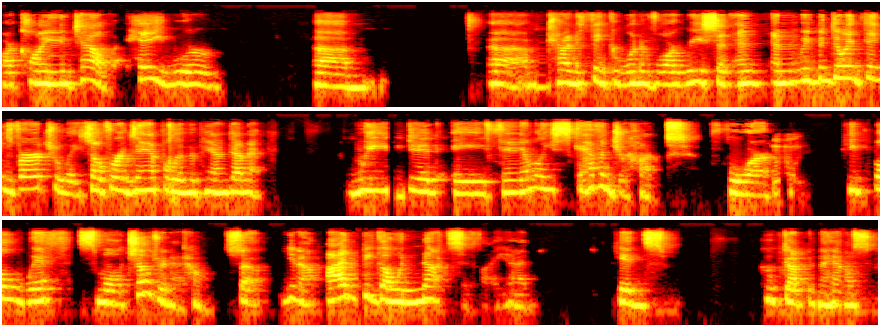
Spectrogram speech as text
our clientele. Hey, we're um, uh, I'm trying to think of one of our recent, and, and we've been doing things virtually. So, for example, in the pandemic, we did a family scavenger hunt for people with small children at home. So, you know, I'd be going nuts if I had kids cooped up in the house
